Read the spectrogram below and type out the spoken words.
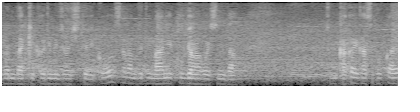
아름답게 그림이 전시되어 있고 사람들이 많이 구경하고 있습니다. 좀 가까이 가서 볼까요?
